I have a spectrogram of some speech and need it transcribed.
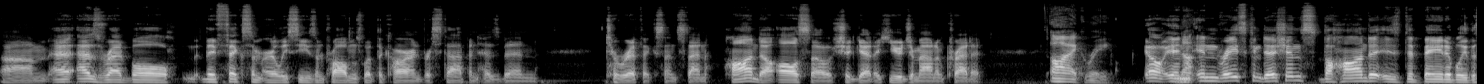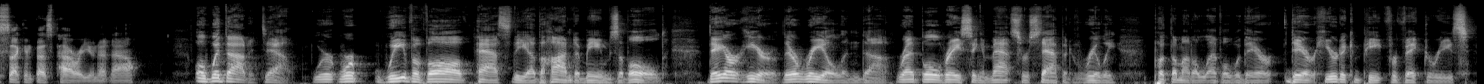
Um, as Red Bull, they fixed some early season problems with the car, and Verstappen has been terrific since then. Honda also should get a huge amount of credit. Oh, I agree. Oh, in, Not- in race conditions, the Honda is debatably the second best power unit now. Well, without a doubt, we're we're we've evolved past the uh, the Honda memes of old. They are here. They're real, and uh, Red Bull Racing and Max Verstappen really put them on a level where they're they're here to compete for victories.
